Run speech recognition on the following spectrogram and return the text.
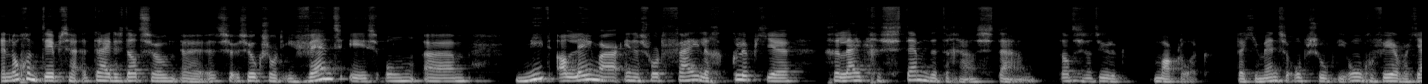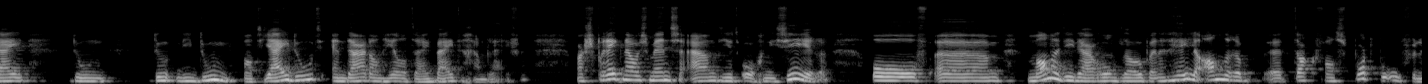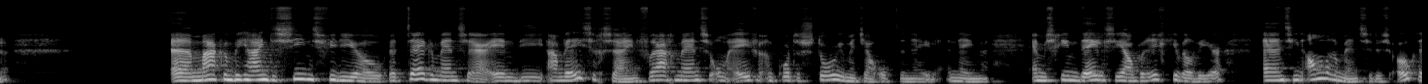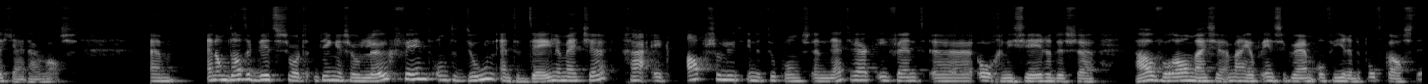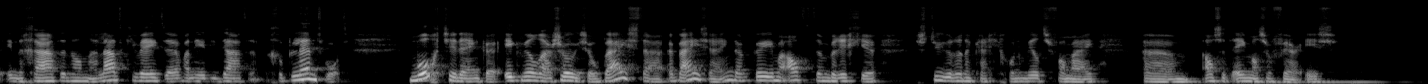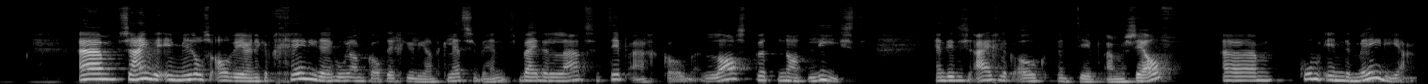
En nog een tip tijdens dat zo'n uh, zulk soort event is om um, niet alleen maar in een soort veilig clubje gelijkgestemde te gaan staan. Dat is natuurlijk makkelijk. Dat je mensen opzoekt die ongeveer wat jij doen, die doen wat jij doet en daar dan heel de tijd bij te gaan blijven. Maar spreek nou eens mensen aan die het organiseren. Of um, mannen die daar rondlopen en een hele andere uh, tak van sport beoefenen. Uh, maak een behind-the-scenes video. Uh, tag mensen erin die aanwezig zijn. Vraag mensen om even een korte story met jou op te nemen. En misschien delen ze jouw berichtje wel weer. En zien andere mensen dus ook dat jij daar was. Um, en omdat ik dit soort dingen zo leuk vind om te doen en te delen met je, ga ik absoluut in de toekomst een netwerkevent uh, organiseren. Dus hou vooral mij, mij op Instagram of hier in de podcast in de gaten. Dan laat ik je weten wanneer die datum gepland wordt. Mocht je denken, ik wil daar sowieso bij, staan, bij zijn, dan kun je me altijd een berichtje sturen. Dan krijg je gewoon een mailtje van mij ehm, als het eenmaal zover is. Um, zijn we inmiddels alweer, en ik heb geen idee hoe lang ik al tegen jullie aan het kletsen ben, bij de laatste tip aangekomen. Last but not least. En dit is eigenlijk ook een tip aan mezelf. Ehm, kom in de media.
